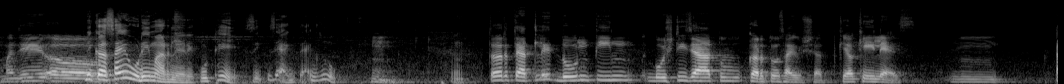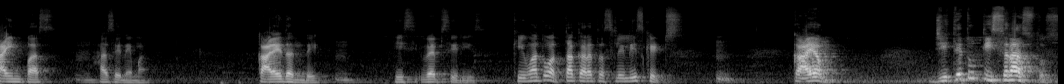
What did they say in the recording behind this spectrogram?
म्हणजे अं, मी कसाही उडी मारली रे कुठे? झू हम्म. तर त्यातले दोन तीन गोष्टी ज्या तू करतोस आयुष्यात किंवा केल्या आहेस टाइमपास हा सिनेमा काळे धंदे ही वेब सिरीज किंवा तू आत्ता करत असलेली स्किट्स कायम. जिथे तू तिसरा असतोस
